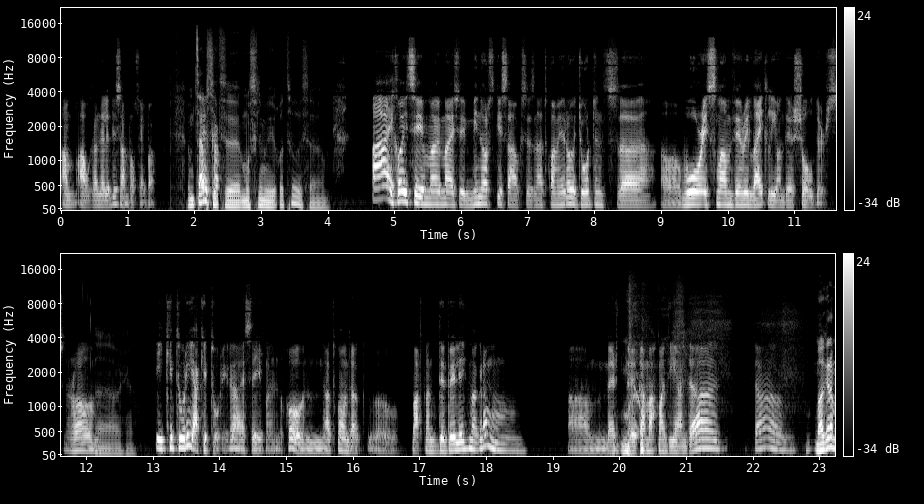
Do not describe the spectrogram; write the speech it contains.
ამ ავღანელების ამბოხება მწარსით მუსლიმი იყო თუ ესა აი ხო იცი მაიში მინორსკის აქვს ეს ნათქვამი რომ ჯორდანს war islam very lightly on their shoulders აა ოკეი. იქითური აქითური რა ესე იყვნენ ხო რა თქმა უნდა მართლმადიდებელი მაგრამ მე გამახმადიან და და მაგრამ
